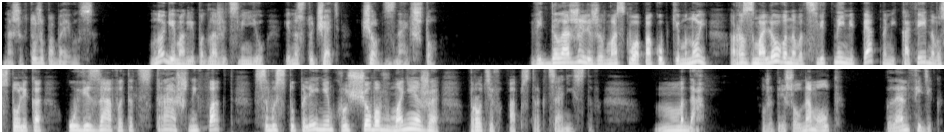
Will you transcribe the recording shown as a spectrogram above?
Наших тоже побаивался. Многие могли подложить свинью и настучать черт знает что. Ведь доложили же в Москву о покупке мной размалеванного цветными пятнами кофейного столика, увязав этот страшный факт с выступлением Хрущева в манеже против абстракционистов. Мда, уже перешел на молд. Глен Фидик.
